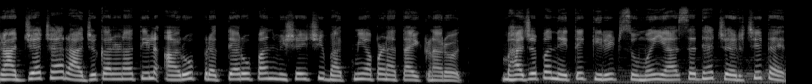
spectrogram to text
राज्याच्या राजकारणातील आरोप प्रत्यारोपांविषयीची बातमी आपण आता ऐकणार आहोत. भाजप नेते किरीट सोमय्या सध्या चर्चेत आहेत.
